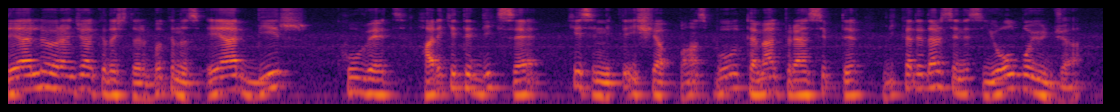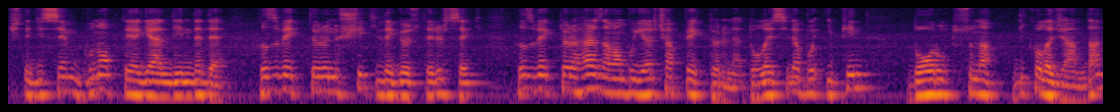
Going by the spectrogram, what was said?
Değerli öğrenci arkadaşlarım bakınız eğer bir kuvvet harekete dikse kesinlikle iş yapmaz. Bu temel prensiptir. Dikkat ederseniz yol boyunca işte cisim bu noktaya geldiğinde de hız vektörünü şu şekilde gösterirsek hız vektörü her zaman bu yarıçap vektörüne dolayısıyla bu ipin doğrultusuna dik olacağından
